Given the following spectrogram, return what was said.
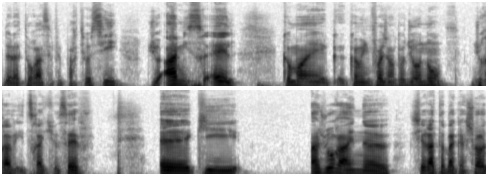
de la Torah, ça fait partie aussi du Ham Israël. Comment, comme une fois j'ai entendu au nom du Rav Yitzhak Yosef, qui un jour a une euh, Shirat Abakashot, euh,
